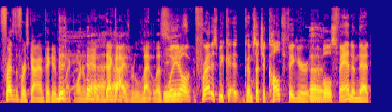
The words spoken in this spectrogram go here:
Fred's the first guy I'm picking to be my corner man. That guy is relentless. Well, you know, Fred has become such a cult figure in the uh. Bulls fandom that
